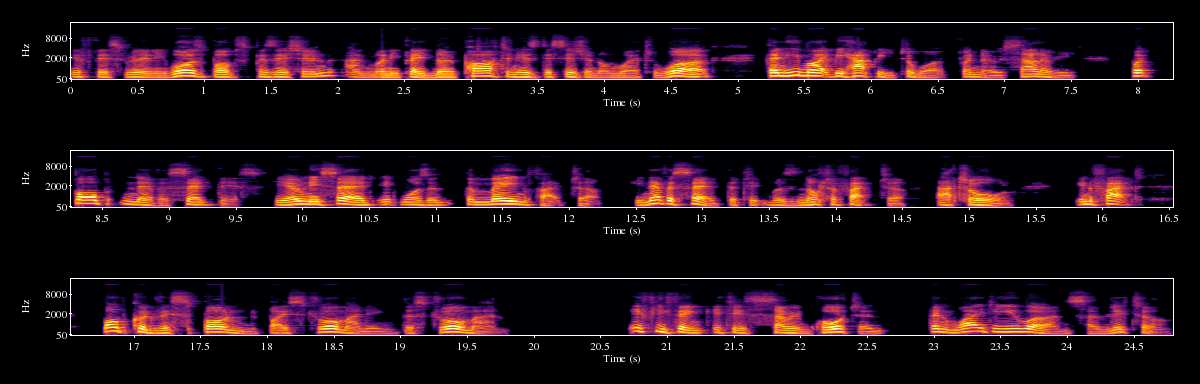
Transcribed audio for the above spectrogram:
If this really was Bob's position and money played no part in his decision on where to work, then he might be happy to work for no salary. But Bob never said this. He only said it wasn't the main factor. He never said that it was not a factor at all. In fact, Bob could respond by strawmanning the strawman. If you think it is so important, then why do you earn so little?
